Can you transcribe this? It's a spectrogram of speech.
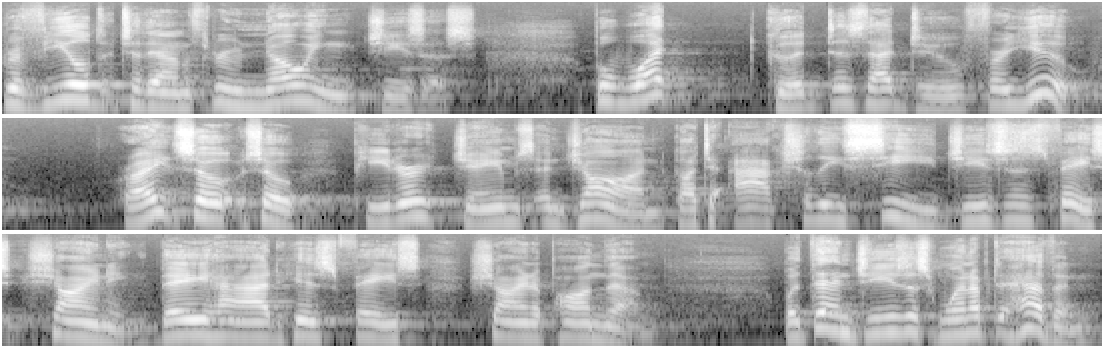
revealed to them through knowing jesus. But what good does that do for you? Right? So so Peter, James, and John got to actually see Jesus' face shining. They had his face shine upon them. But then Jesus went up to heaven.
